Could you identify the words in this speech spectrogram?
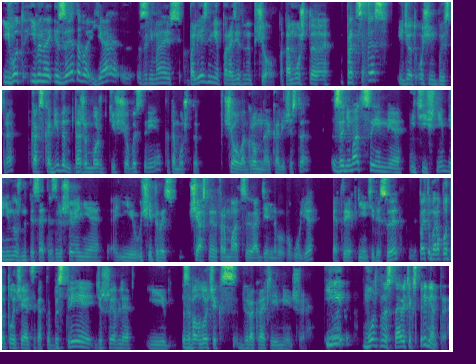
И вот именно из-за этого я занимаюсь болезнями паразитами пчел, потому что процесс идет очень быстро, как с ковидом, даже может быть еще быстрее, потому что пчел огромное количество. Заниматься ими этичнее, мне не нужно писать разрешение и учитывать частную информацию отдельного улья, это их не интересует. Поэтому работа получается как-то быстрее, дешевле и заволочек с бюрократией меньше. И можно ставить эксперименты,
